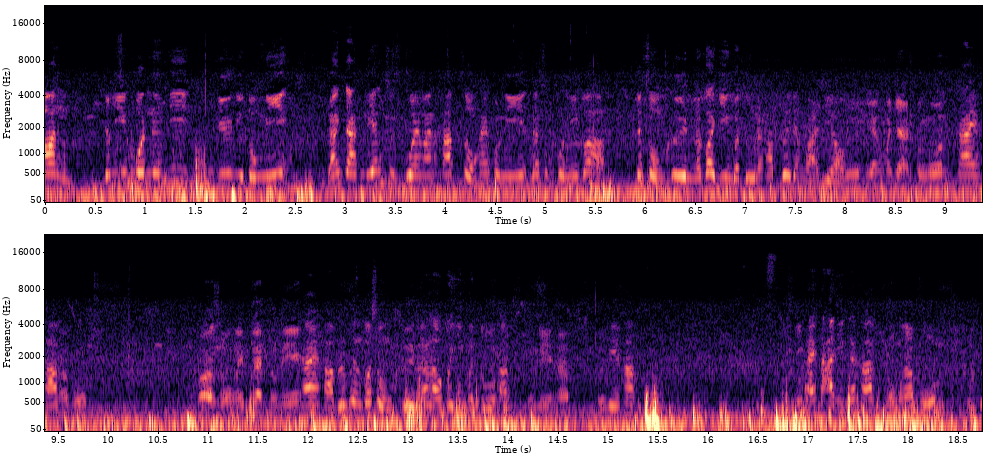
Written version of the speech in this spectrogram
อลจะมีคนหนึ่งที่ยืนอยู่ตรงนี้ หลังจากเลี้ยงสุดกวยมันครับ ส่งให้คนนี้และสุดคนนี้ก็จะส่งคืนแล้วก็ยิงประตูนะครับด้วยจังหวะเดียวคือเลี้ยงมาจากตรงนู้นใช่ครับครับผมก็ส่งให้เพื่อนตรงนี้ใช่ครับแล้วเพื่อนก็ส่งคืนแล้วเราก็ยิงประตูครับตรงนี้ครับโอเคครับมีใครสาธิตนะครับผมครับผมโอเค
